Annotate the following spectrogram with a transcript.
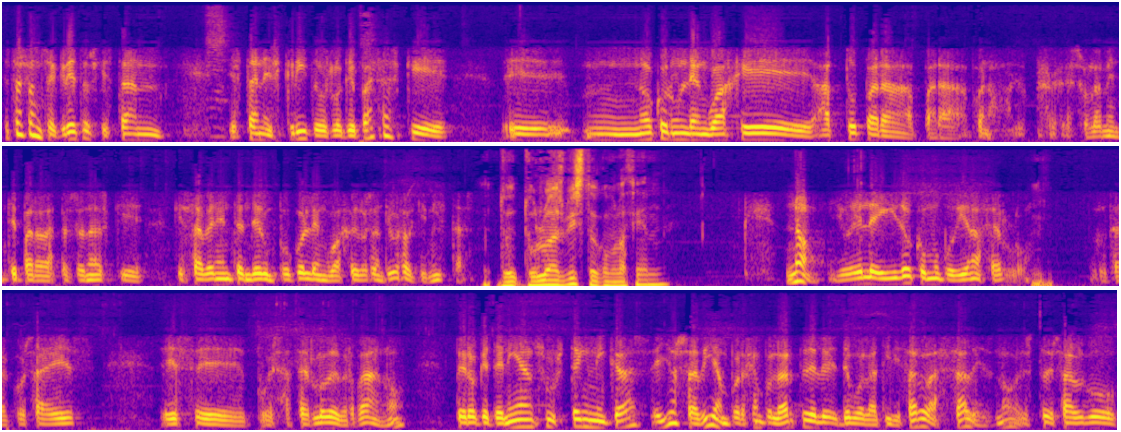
Estos son secretos que están, están escritos. Lo que pasa es que eh, no con un lenguaje apto para, para, bueno, solamente para las personas que, que saben entender un poco el lenguaje de los antiguos alquimistas. ¿Tú, tú lo has visto cómo lo hacían? No, yo he leído cómo podían hacerlo. Otra cosa es, es eh, pues hacerlo de verdad, ¿no? Pero que tenían sus técnicas, ellos sabían, por ejemplo, el arte de, de volatilizar las sales, ¿no? Esto es algo,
